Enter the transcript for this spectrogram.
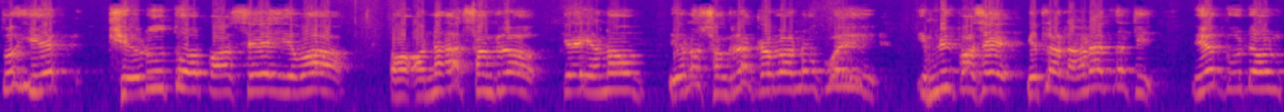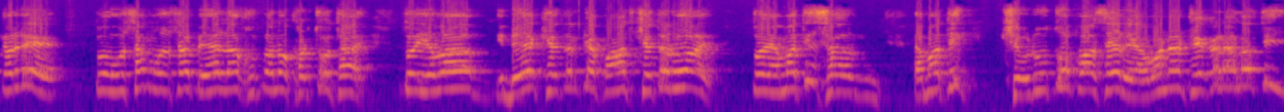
તો એ ખેડૂતો પાસે એવા અનાજ સંગ્રહ કે એનો એનો સંગ્રહ કરવાનો કોઈ એમની પાસે એટલા નાણાં જ નથી. એક ગોડાઉન કરે તો ઓછામાં ઓછા બે લાખ રૂપિયાનો ખર્ચો થાય. તો એવા બે ખેતર કે પાંચ ખેતર હોય તો એમાંથી એમાંથી ખેડૂતો પાસે રહેવાના ઠેકાણા નથી.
